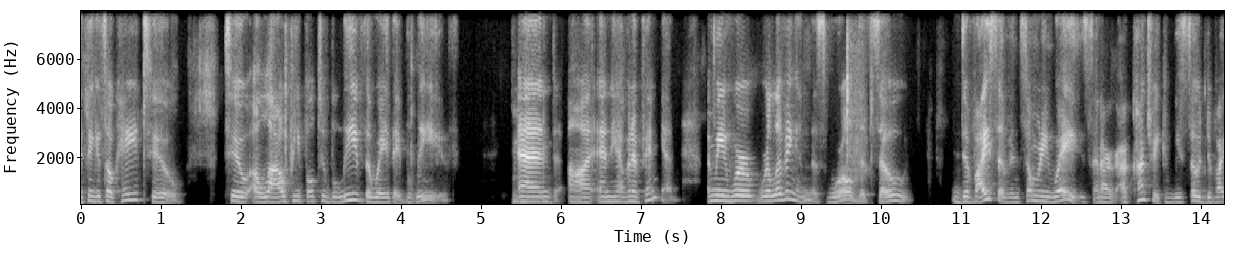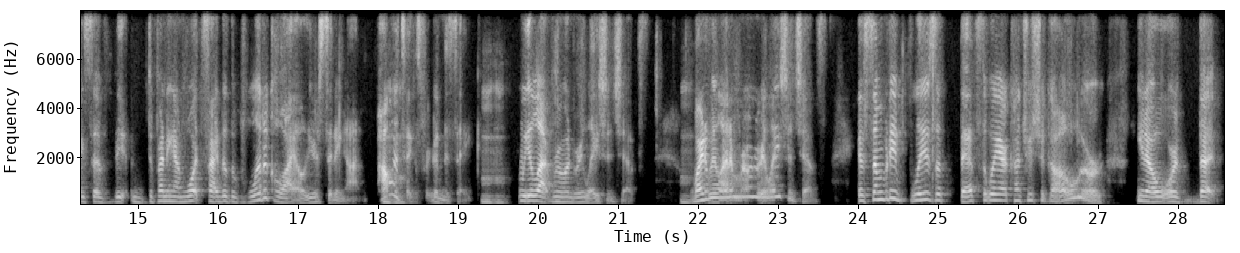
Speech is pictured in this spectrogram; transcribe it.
I think it's okay to to allow people to believe the way they believe Hmm. and uh, and have an opinion. I mean, we're we're living in this world that's so divisive in so many ways, and our, our country can be so divisive depending on what side of the political aisle you're sitting on. Politics, for goodness sake, Mhm. we let ruin relationships. Hmm. Why do we let them ruin relationships? If somebody believes that that's the way our country should go, or you know, or that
